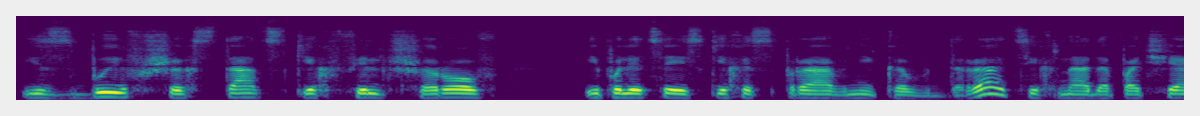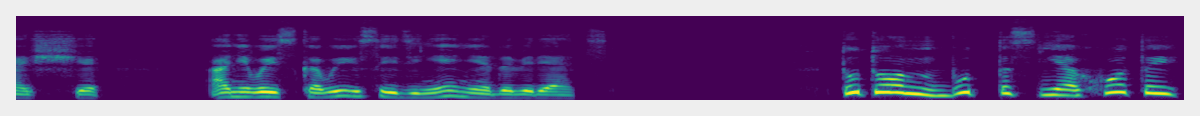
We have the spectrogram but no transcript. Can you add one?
из бывших статских фельдшеров и полицейских исправников. Драть их надо почаще, а не войсковые соединения доверять. Тут он, будто с неохотой,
